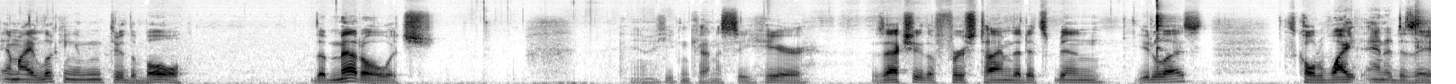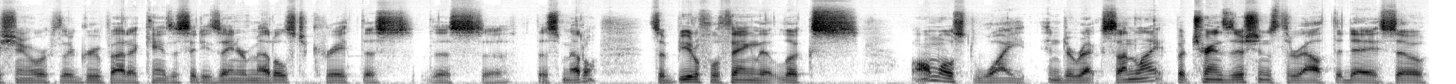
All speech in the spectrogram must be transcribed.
am I looking through the bowl? The metal, which you, know, you can kind of see here, is actually the first time that it's been utilized. It's called white anodization. We work with a group out of Kansas City, Zahner Metals, to create this, this, uh, this metal. It's a beautiful thing that looks almost white in direct sunlight, but transitions throughout the day. So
